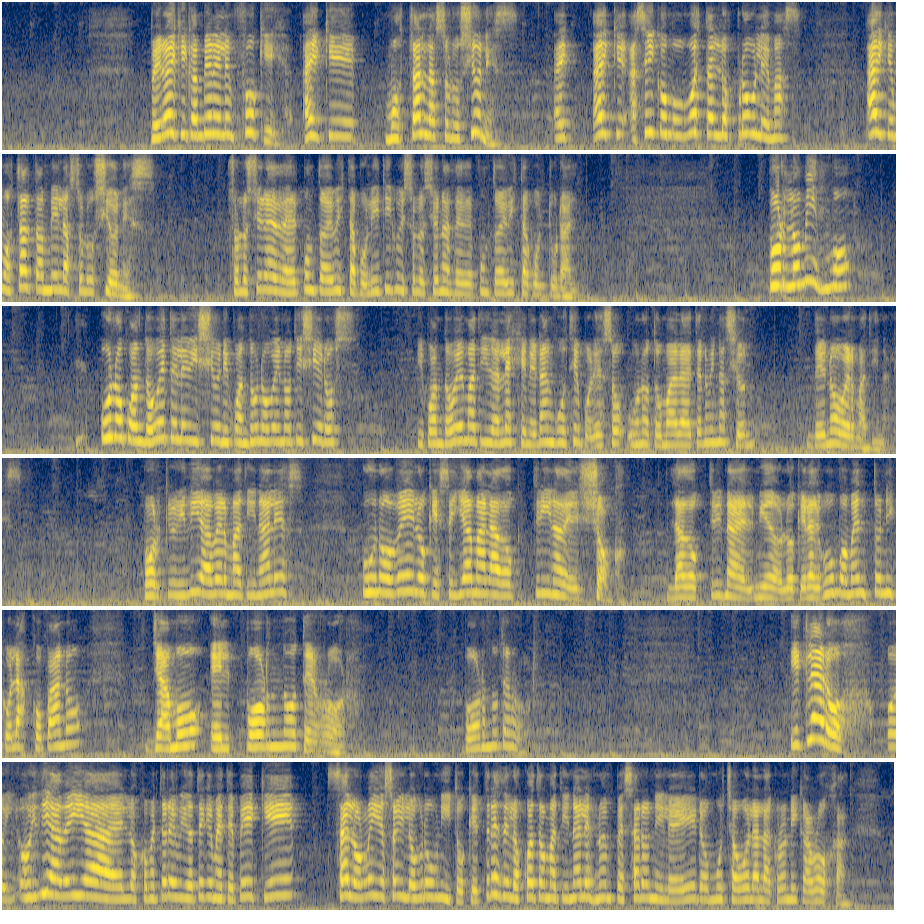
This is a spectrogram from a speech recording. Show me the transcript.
Pero hay que cambiar el enfoque, hay que mostrar las soluciones. Hay, hay que, así como muestran los problemas, hay que mostrar también las soluciones. Soluciones desde el punto de vista político y soluciones desde el punto de vista cultural. Por lo mismo, uno cuando ve televisión y cuando uno ve noticieros y cuando ve matinales genera angustia y por eso uno toma la determinación de no ver matinales. Porque hoy día ver matinales uno ve lo que se llama la doctrina del shock, la doctrina del miedo, lo que en algún momento Nicolás Copano llamó el porno terror. Porno terror. Y claro, hoy, hoy día veía en los comentarios de Biblioteca MTP que Salo Reyes hoy logró un hito, que tres de los cuatro matinales no empezaron ni leyeron mucha bola a la crónica roja.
